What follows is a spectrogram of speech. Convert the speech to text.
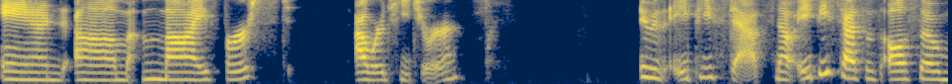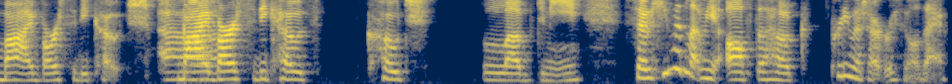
and um my first hour teacher it was AP Stats. Now AP Stats was also my varsity coach. my Ah. varsity coach coach loved me. So he would let me off the hook pretty much every single day.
